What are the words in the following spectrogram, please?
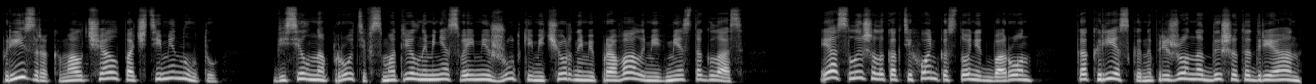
Призрак молчал почти минуту, висел напротив, смотрел на меня своими жуткими черными провалами вместо глаз. Я слышала, как тихонько стонет барон, как резко, напряженно дышит Адриан,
